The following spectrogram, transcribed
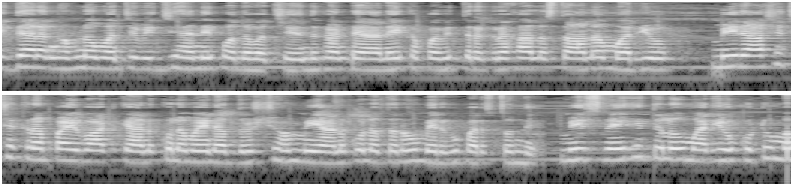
విద్యా రంగంలో మంచి విజయాన్ని పొందవచ్చు. ఎందుకంటే అనేక పవిత్ర గ్రహాల స్థానం మరియు మీ రాశి చక్రంపై వాటికి అనుకూలమైన దృశ్యం మీ అనుకూలతను మెరుగుపరుస్తుంది. మీ స్నేహితులు మరియు కుటుంబ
